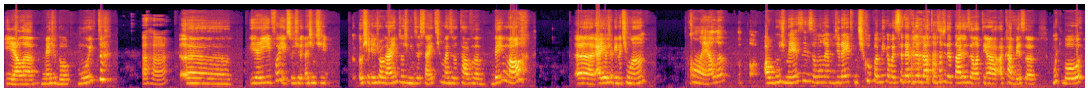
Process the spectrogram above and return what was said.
e ela me ajudou muito. Aham. Uhum. Uh, e aí foi isso. A gente. Eu cheguei a jogar em 2017, mas eu tava bem mal. Uh, aí eu joguei na T1 com ela. Alguns meses, eu não lembro direito. Desculpa, amiga, mas você deve lembrar todos os detalhes. Ela tem a, a cabeça muito boa.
